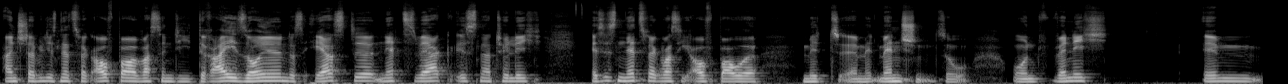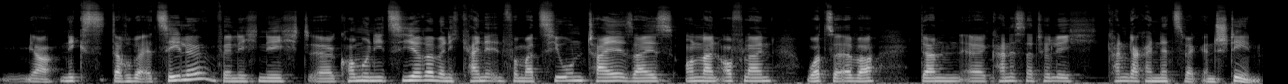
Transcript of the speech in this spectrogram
ein stabiles Netzwerk aufbaue, was sind die drei Säulen? Das erste Netzwerk ist natürlich, es ist ein Netzwerk, was ich aufbaue mit, äh, mit Menschen. So. Und wenn ich ähm, ja, nichts darüber erzähle, wenn ich nicht äh, kommuniziere, wenn ich keine Informationen teile, sei es online, offline, whatsoever, dann äh, kann es natürlich, kann gar kein Netzwerk entstehen.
